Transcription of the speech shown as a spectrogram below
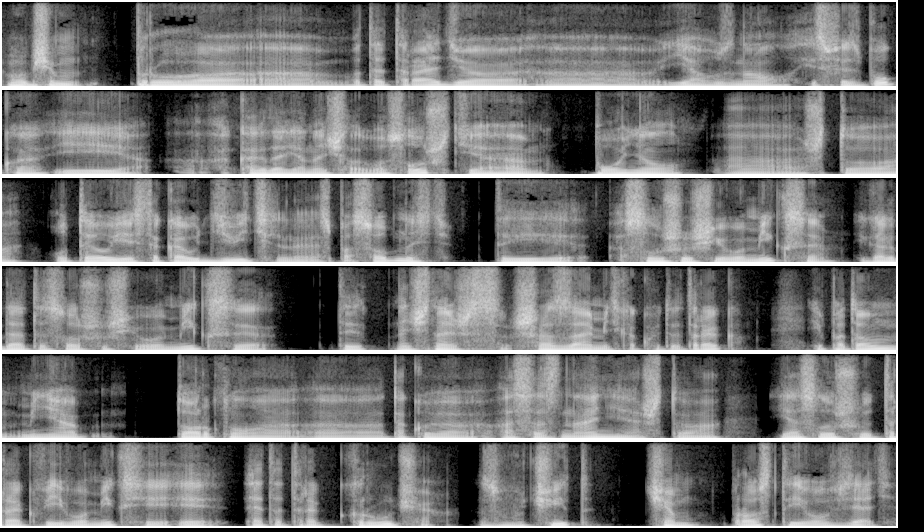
В общем, про э, вот это радио э, я узнал из Фейсбука, и когда я начал его слушать, я понял, э, что у Тео есть такая удивительная способность. Ты слушаешь его миксы, и когда ты слушаешь его миксы, ты начинаешь шазамить какой-то трек, и потом меня торкнуло э, такое осознание, что я слушаю трек в его миксе, и этот трек круче звучит, чем просто его взять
